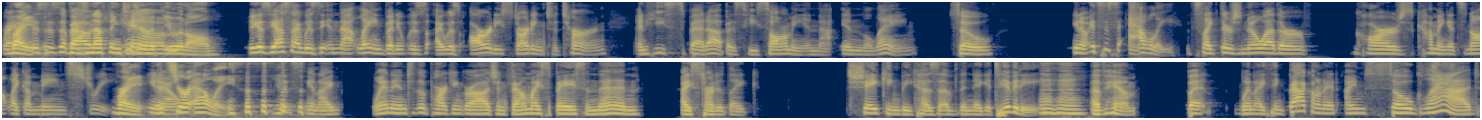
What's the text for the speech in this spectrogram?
Right. This It is has about nothing to do with you at all. because yes i was in that lane but it was i was already starting to turn and he sped up as he saw me in that in the lane so you know it's this alley it's like there's no other cars coming it's not like a main street Right. you it's know? your alley. it's and i went into the parking garage and found my space and then i started like shaking because of the negativity mm-hmm. of him. But when I think back on it, I'm so glad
